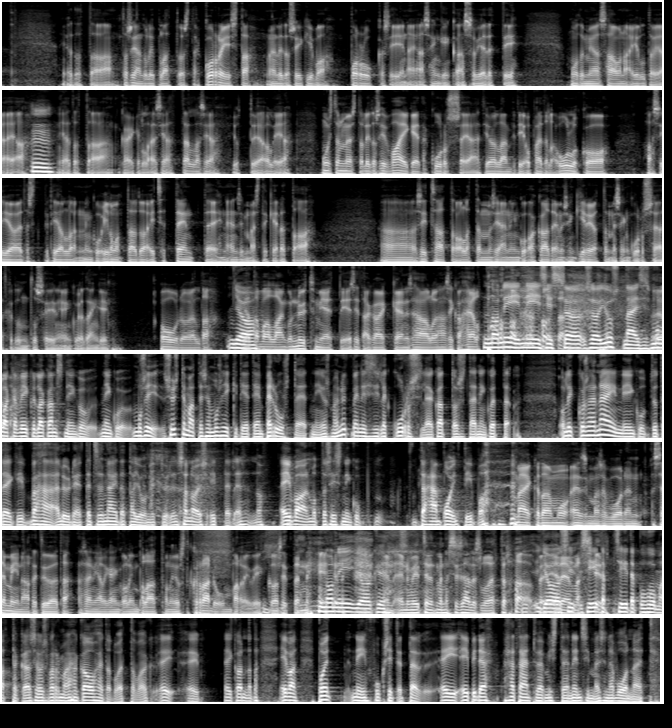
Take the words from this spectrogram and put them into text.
ja tota, tosiaan tuli pelattua sitä korista. Meillä oli tosi kiva porukka siinä ja senkin kanssa vietettiin muutamia saunailtoja ja, mm. ja tota, kaikenlaisia tällaisia juttuja oli. Ja muistan myös, että oli tosi vaikeita kursseja, että joillain piti opetella ulkoa asioita, sitten piti olla, niin kuin ilmoittautua itse tentteihin ensimmäistä kertaa. Sitten saattoi olla tämmöisiä niin kuin akateemisen kirjoittamisen kursseja, jotka tuntui tosi niin kuin jotenkin oudoilta. Joo. Ja tavallaan kun nyt miettii sitä kaikkea, niin sehän on ollut ihan sika helppoa. No niin, niin siis se on, se on just näin. Siis mulla kävi kyllä kans niinku, niinku musi, systemaattisen musiikkitieteen perusteet, niin jos mä nyt menisin sille kurssille ja katsoisin sitä, niinku, että oliko sä näin niin kuin jotenkin vähän älyinen, että et sä näitä tajunnut tyyliin, sanois itselleen. No, ei vaan, mutta siis niin kuin tähän pointtiin vaan. Mä katsoin mun ensimmäisen vuoden seminaarityötä sen jälkeen, kun olin palauttanut just graduun pari viikkoa sitten. Niin no niin, joo, kyllä. En, en viitsinyt mennä sisällysluetteloon Joo, si- siitä, siitä, puhumattakaan, se olisi varmaan ihan kauheata luettavaa. Ei, ei, ei kannata. Ei vaan, point, niin, fuksit, että ei, ei pidä hätääntyä mistään ensimmäisenä vuonna, että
